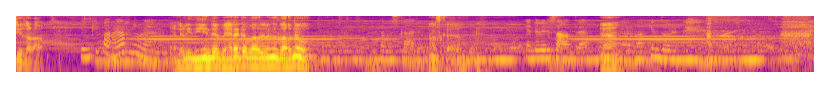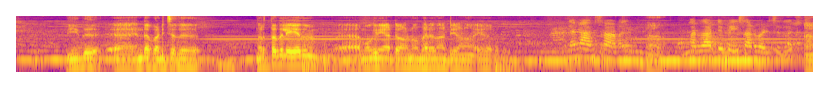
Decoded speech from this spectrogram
ചെയ്തോടാ. എനിക്ക് പറയാറിഞ്ഞൂടാ? അല്ലെങ്കിൽ നീ എന്റെ പേരൊക്കെ പറഞ്ഞു പറഞ്ഞോ. നമസ്കാരം. നമസ്കാരം. എന്റെ പേര് സാന്ദ്ര. ആ. ബാക്കി എന്തോരട്ടെ നീ ഇത് ആ, എന്താ പഠിച്ചത്? നൃത്തത്തിൽ ഏത് ആ, മോഹിനിയാട്ടമാണോ ഭരതനാട്യമാണോ ഏതാ? ഞാൻ ഡാൻസറാണ് ആ. ഭരതനാട്യം ബേസ് ആണ് പഠിച്ചത്. ആ.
